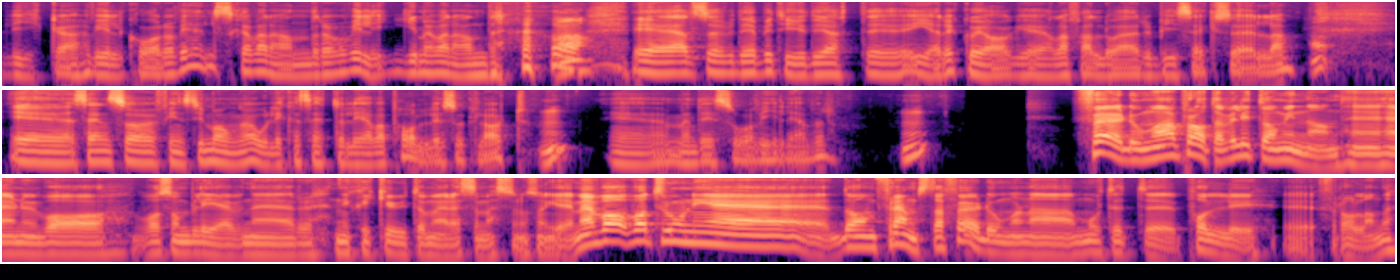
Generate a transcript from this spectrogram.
lika villkor. Och vi älskar varandra och vi ligger med varandra. Ja. Eh, alltså, det betyder ju att eh, Erik och jag i alla fall då är bisexuella. Ja. Eh, sen så finns det ju många olika sätt att leva poly såklart. Mm. Men det är så vi lever. Fördomar pratade vi lite om innan eh, här nu, vad, vad som blev när ni skickade ut de här sms och sån grejer. Men vad, vad tror ni är de främsta fördomarna mot ett eh, polyförhållande?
